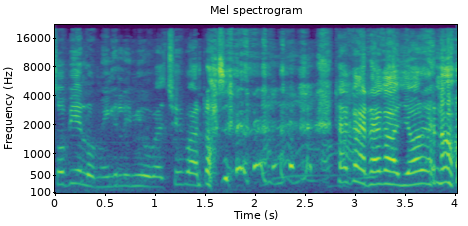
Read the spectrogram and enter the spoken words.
ဆိုပြည့်လိုမိန်းကလေးမျိုးပဲချွေးပန်းတော့တယ်ထက်ကထက်ကရောတယ်နော်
